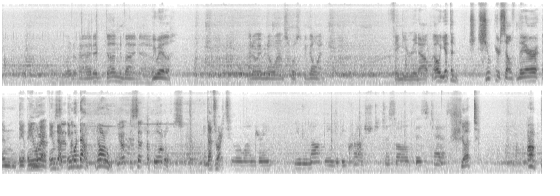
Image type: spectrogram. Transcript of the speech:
you would have had it done by now. We will I don't even know where I'm supposed to be going. Figure it out. Oh, you have to sh- shoot yourself there and aim, aim one down. Aim down. Aim one down. No. You have to set the portals. In That's right. You were wondering, you do not need to be crushed to solve this test. Shut up.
